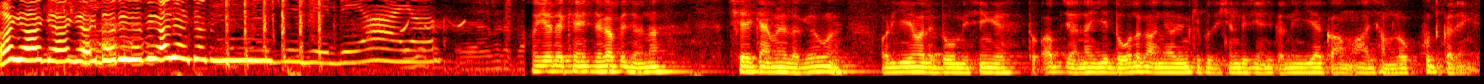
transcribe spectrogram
आ गया आ गया आ गया आ गया दो बेबी आ जा तो ये देखें इस जगह पे जो है ना छह कैमरे लगे हुए हैं और ये वाले दो मिसिंग है तो अब जो है ना ये दो लगाने और इनकी पोजीशन भी चेंज करनी ये काम आज हम लोग खुद करेंगे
